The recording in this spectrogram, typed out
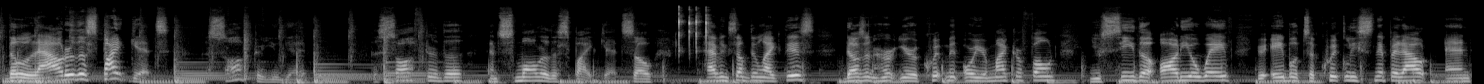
the louder the spike gets. The softer you get, the softer the and smaller the spike gets. So Having something like this doesn't hurt your equipment or your microphone. You see the audio wave, you're able to quickly snip it out, and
